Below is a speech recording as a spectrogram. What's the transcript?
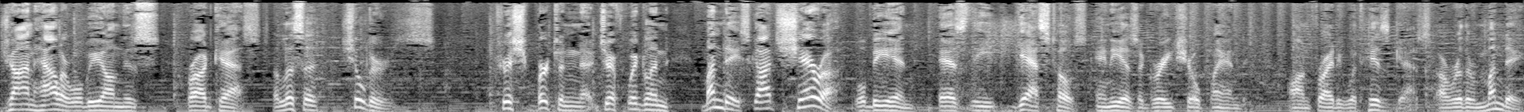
John Haller will be on this broadcast. Alisa Childers, Trish Burton, Jeff Wiglin. Monday, Scott Shara will be in as the guest host. And he has a great show planned on Friday with his guest, or rather Monday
